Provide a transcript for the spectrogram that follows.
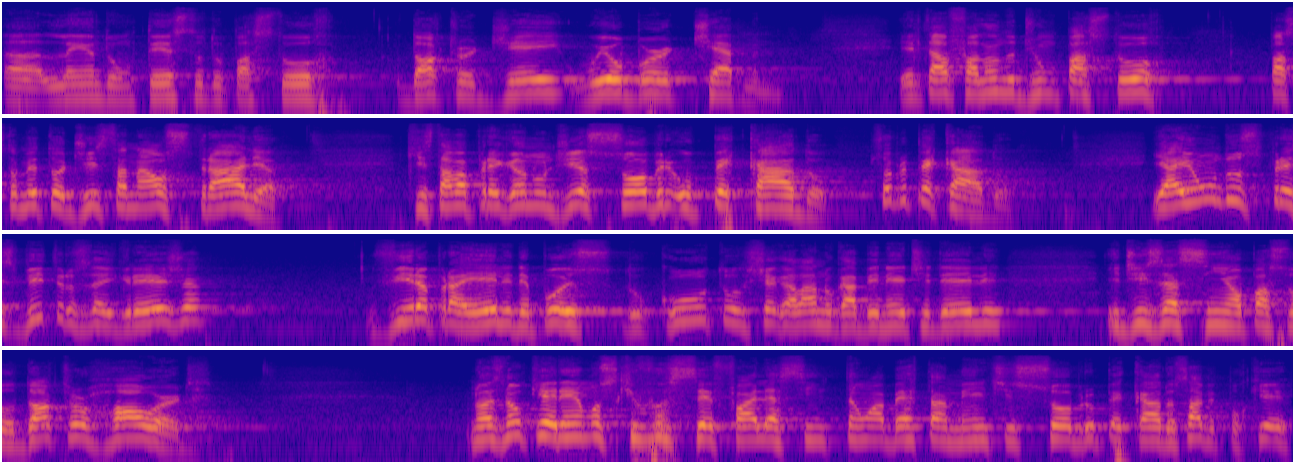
uh, lendo um texto do pastor Dr. J. Wilbur Chapman. Ele estava falando de um pastor, pastor metodista na Austrália, que estava pregando um dia sobre o pecado, sobre o pecado. E aí um dos presbíteros da igreja vira para ele depois do culto, chega lá no gabinete dele e diz assim ao pastor: Dr. Howard, nós não queremos que você fale assim tão abertamente sobre o pecado, sabe por quê?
